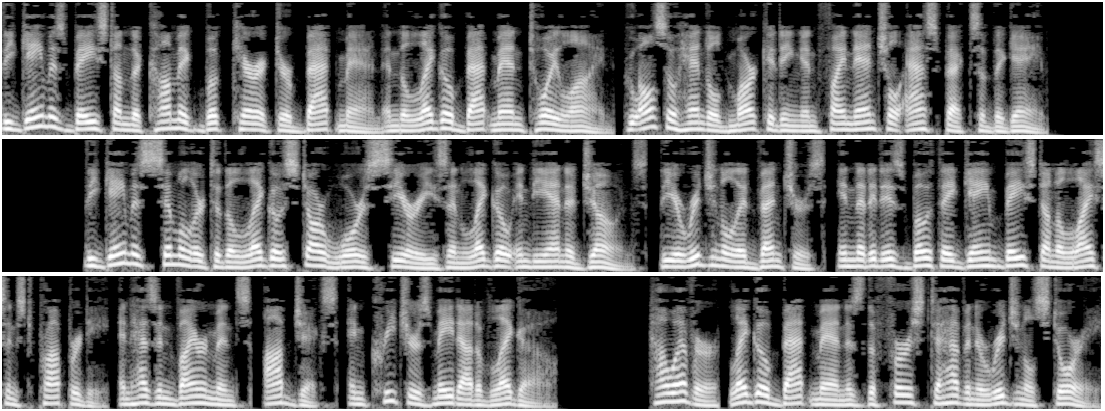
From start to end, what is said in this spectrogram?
The game is based on the comic book character Batman and the LEGO Batman toy line, who also handled marketing and financial aspects of the game. The game is similar to the LEGO Star Wars series and LEGO Indiana Jones, the original adventures, in that it is both a game based on a licensed property, and has environments, objects, and creatures made out of LEGO. However, LEGO Batman is the first to have an original story.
